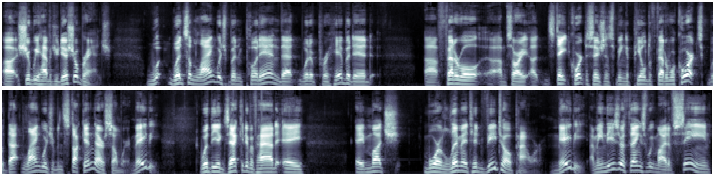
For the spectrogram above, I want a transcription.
Uh, should we have a judicial branch? W- would some language been put in that would have prohibited uh, federal, uh, I'm sorry, uh, state court decisions being appealed to federal courts. Would that language have been stuck in there somewhere? Maybe. Would the executive have had a a much more limited veto power? Maybe. I mean, these are things we might have seen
